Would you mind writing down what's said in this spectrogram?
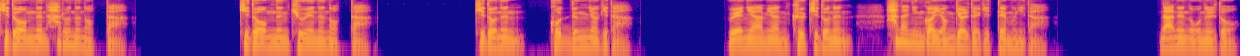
기도 없는 하루는 없다. 기도 없는 교회는 없다. 기도는 곧 능력이다. 왜냐하면 그 기도는 하나님과 연결되기 때문이다. 나는 오늘도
